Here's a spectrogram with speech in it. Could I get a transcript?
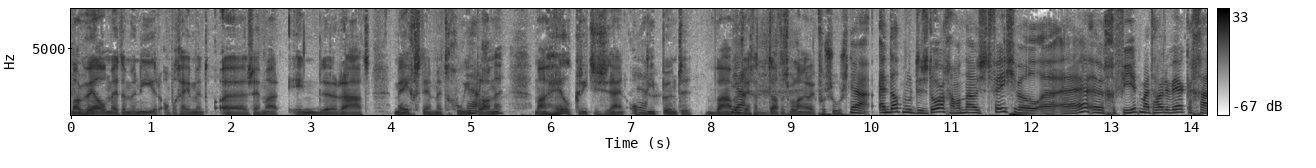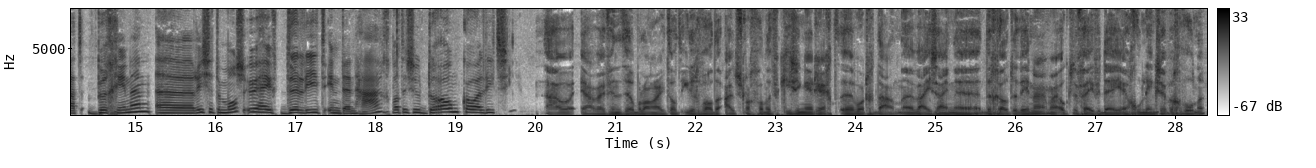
Maar wel met een manier, op een gegeven moment uh, zeg maar in de raad meegestemd met goede plannen. Maar heel kritisch zijn op die punten waar we zeggen dat is belangrijk voor Soest. Ja, en dat moet dus doorgaan. Want nou is het feestje wel uh, hè, gevierd, maar het harde werken gaat beginnen. Uh, Richard de Mos, u heeft de lead in Den Haag. Wat is uw droomcoalitie? Nou ja, wij vinden het heel belangrijk dat in ieder geval de uitslag van de verkiezingen recht uh, wordt gedaan. Uh, wij zijn uh, de grote winnaar, maar ook de VVD en GroenLinks hebben gewonnen.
